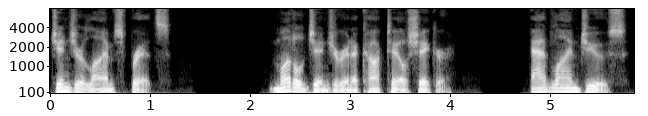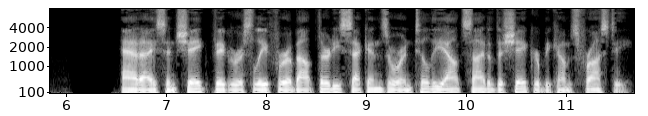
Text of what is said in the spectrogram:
Ginger lime spritz. Muddle ginger in a cocktail shaker. Add lime juice. Add ice and shake vigorously for about 30 seconds or until the outside of the shaker becomes frosty.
